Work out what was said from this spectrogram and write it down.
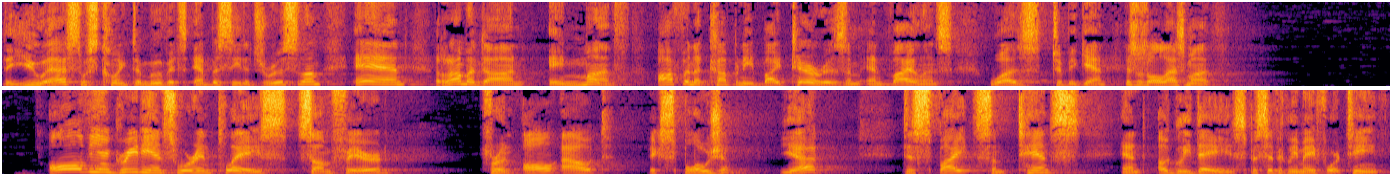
The U.S. was going to move its embassy to Jerusalem and Ramadan, a month often accompanied by terrorism and violence, was to begin. This was all last month. All the ingredients were in place, some feared, for an all out explosion. Yet, despite some tense and ugly days, specifically May 14th,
